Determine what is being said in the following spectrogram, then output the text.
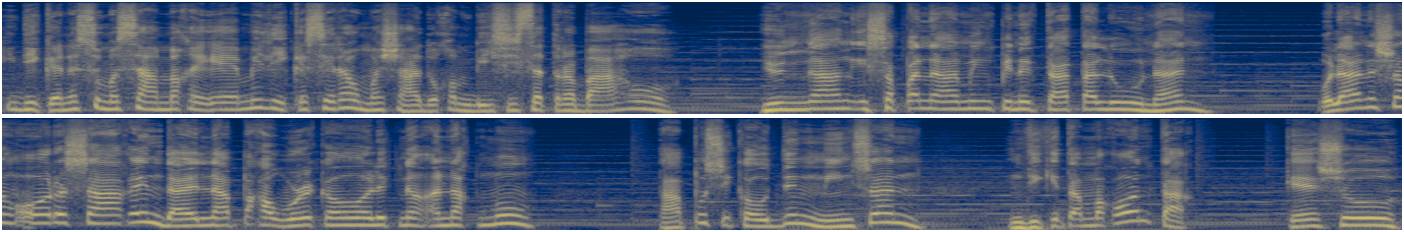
Hindi ka na sumasama kay Emily kasi raw masyado kang busy sa trabaho. Yun nga ang isa pa naming pinagtatalunan. Wala na siyang oras sa akin dahil napaka-workaholic ng anak mo. Tapos ikaw din minsan, hindi kita makontak. Keso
